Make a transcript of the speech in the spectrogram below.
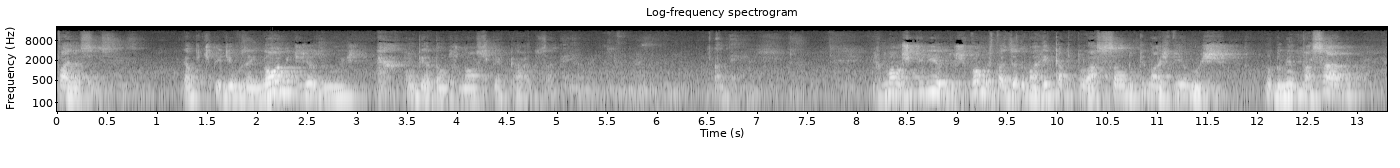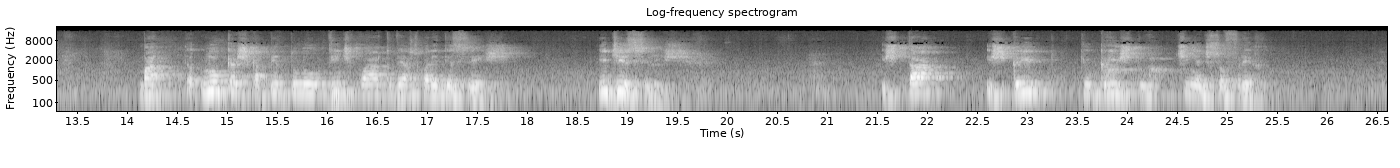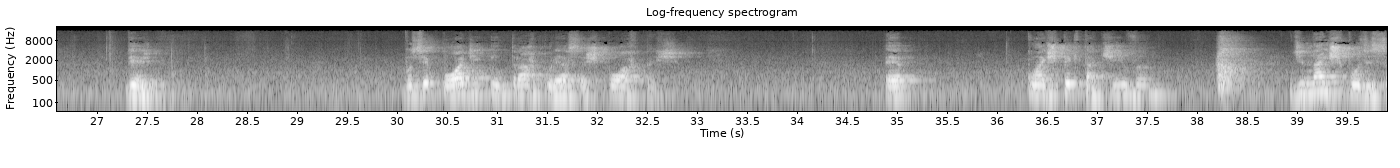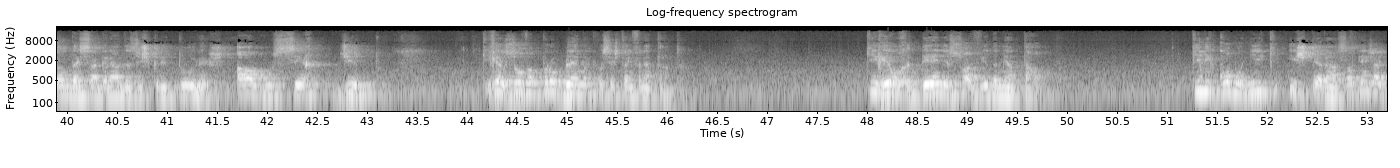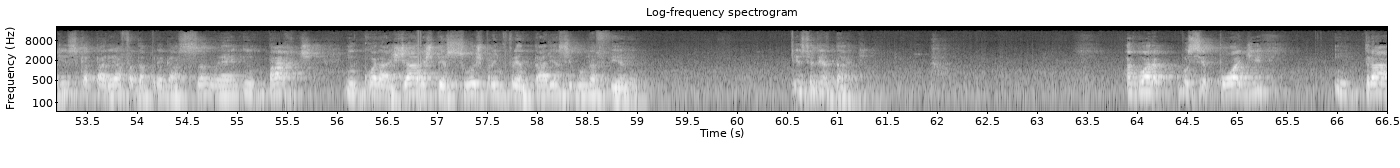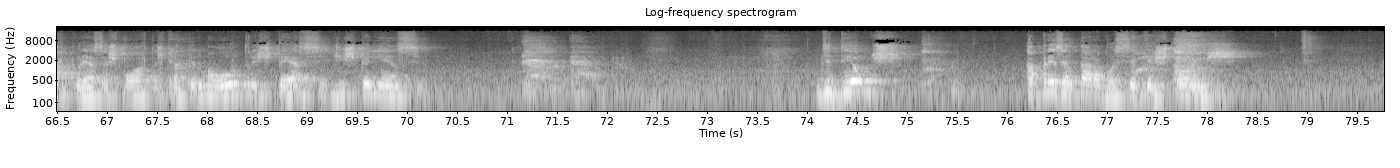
Faz assim, Senhor. É o que te pedimos em nome de Jesus, com perdão dos nossos pecados. Amém. Amém. Irmãos queridos, vamos fazer uma recapitulação do que nós vimos no domingo passado. Lucas capítulo 24, verso 46. E disse-lhes: Está escrito que o Cristo tinha de sofrer. Veja, você pode entrar por essas portas é, com a expectativa de, na exposição das Sagradas Escrituras, algo ser dito que resolva o problema que você está enfrentando, que reordene sua vida mental, que lhe comunique esperança. Alguém já disse que a tarefa da pregação é, em parte, encorajar as pessoas para enfrentarem a segunda-feira. Isso é verdade. Agora, você pode entrar por essas portas para ter uma outra espécie de experiência. De Deus apresentar a você questões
